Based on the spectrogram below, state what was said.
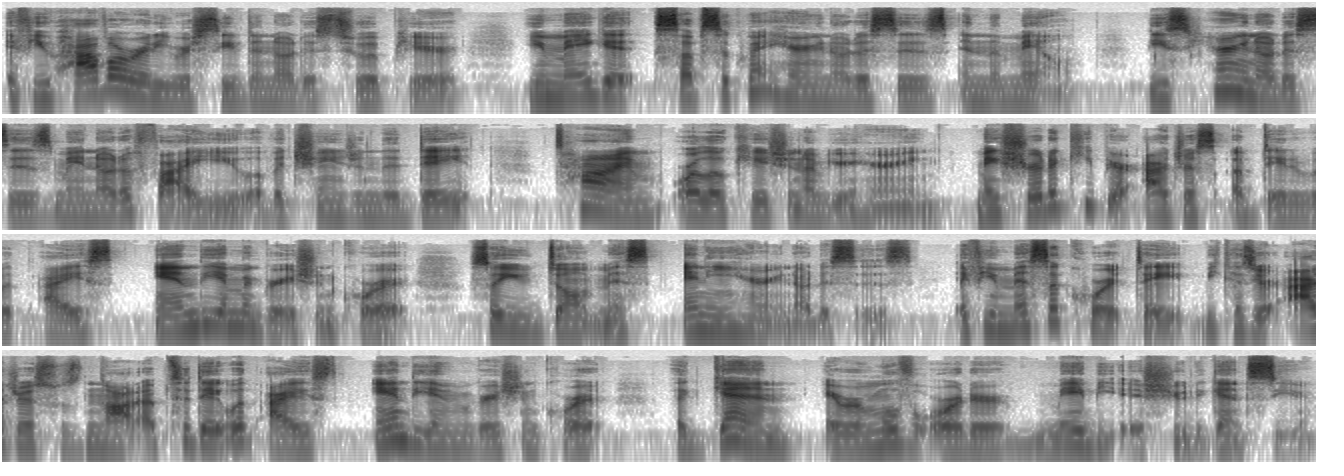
If you have already received a notice to appear, you may get subsequent hearing notices in the mail. These hearing notices may notify you of a change in the date, time, or location of your hearing. Make sure to keep your address updated with ICE and the immigration court so you don't miss any hearing notices. If you miss a court date because your address was not up to date with ICE and the immigration court, again, a removal order may be issued against you.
